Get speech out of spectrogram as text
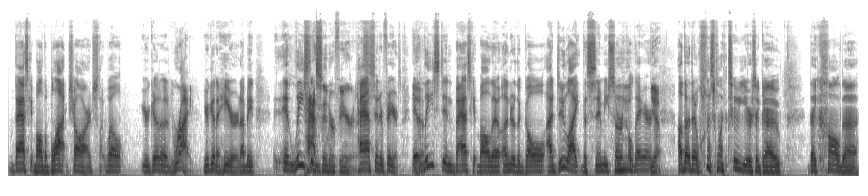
basketball, the block charge. Like, well, you're gonna Right. you're gonna hear it. I mean, at least in- Pass interference. pass interference. Yeah. At least in basketball, though, under the goal, I do like the semicircle there. Mm-hmm. Yeah. Although there was one two years ago, they called a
